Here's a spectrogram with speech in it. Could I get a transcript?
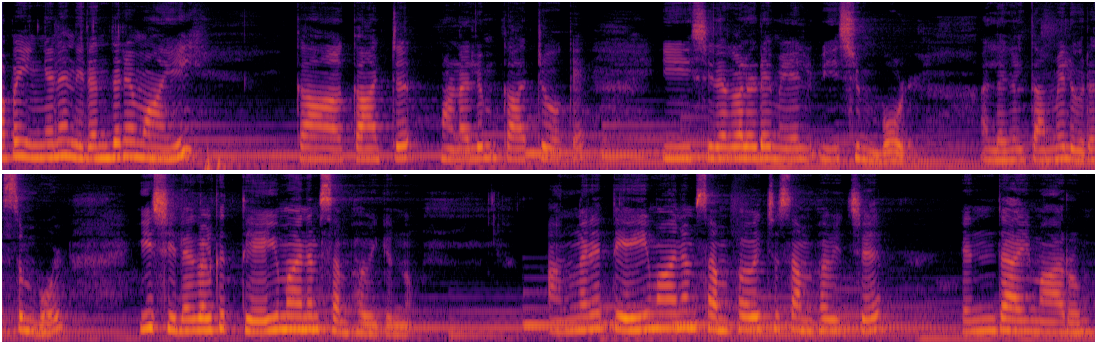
അപ്പോൾ ഇങ്ങനെ നിരന്തരമായി കാറ്റ് മണലും കാറ്റും ഒക്കെ ഈ ശിലകളുടെ മേൽ വീശുമ്പോൾ അല്ലെങ്കിൽ തമ്മിൽ ഉരസുമ്പോൾ ഈ ശിലകൾക്ക് തേയ്മാനം സംഭവിക്കുന്നു. അങ്ങനെ തേയ്മാനം സംഭവിച്ച് സംഭവിച്ച് എന്തായി മാറും?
